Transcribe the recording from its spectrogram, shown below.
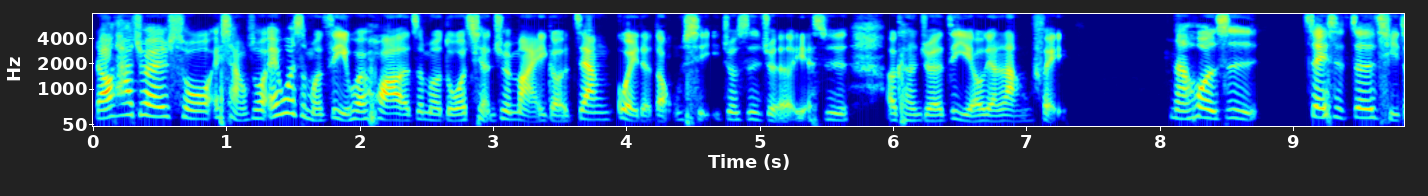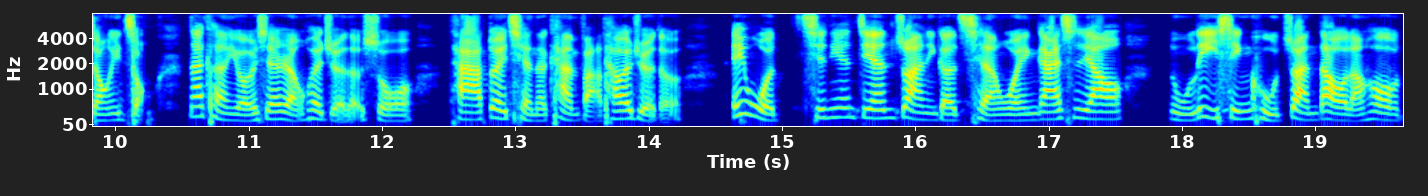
然后他就会说：“哎，想说，哎，为什么自己会花了这么多钱去买一个这样贵的东西？就是觉得也是呃，可能觉得自己有点浪费。那或者是这是这是其中一种。那可能有一些人会觉得说，他对钱的看法，他会觉得：哎，我今天今天赚一个钱，我应该是要努力辛苦赚到，然后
